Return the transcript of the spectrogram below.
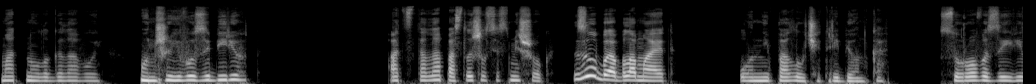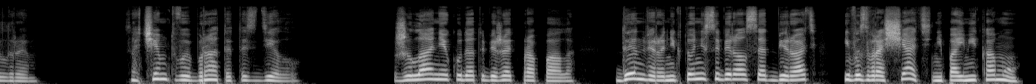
мотнула головой. Он же его заберет. От стола послышался смешок. Зубы обломает. Он не получит ребенка, сурово заявил Рэм. Зачем твой брат это сделал? Желание куда-то бежать пропало. Денвера никто не собирался отбирать и возвращать, не пойми кому.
